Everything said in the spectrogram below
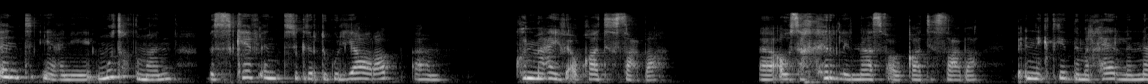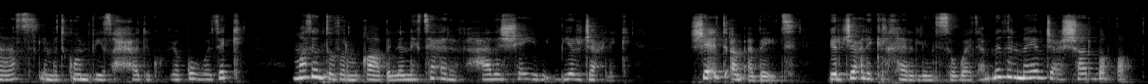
إنت يعني مو تضمن بس كيف إنت تقدر تقول يا رب كن معي في أوقاتي الصعبة أو سخر لي الناس في أوقاتي الصعبة بإنك تقدم الخير للناس لما تكون في صحتك وفي قوتك وما تنتظر مقابل لأنك تعرف هذا الشي بيرجع لك شئت أم أبيت بيرجع لك الخير اللي إنت سويته مثل ما يرجع الشر بالضبط.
